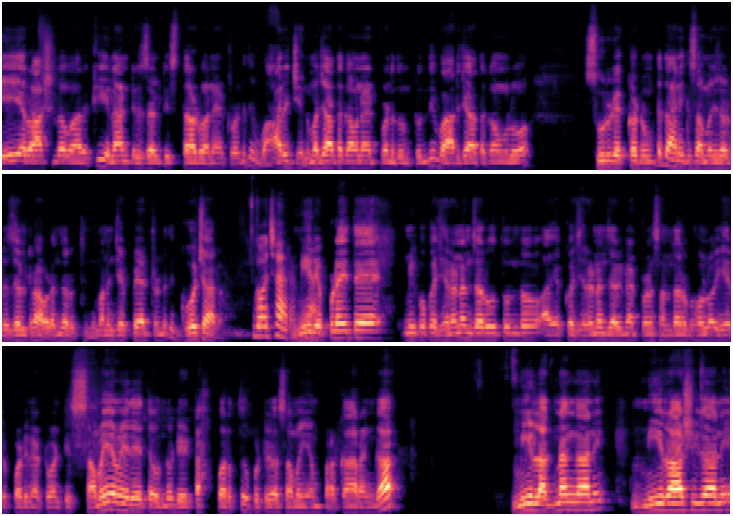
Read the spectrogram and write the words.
ఏ ఏ రాశుల వారికి ఎలాంటి రిజల్ట్ ఇస్తాడు అనేటువంటిది వారి జన్మ జాతకం అనేటువంటిది ఉంటుంది వారి జాతకంలో సూర్యుడు ఎక్కడ ఉంటే దానికి సంబంధించిన రిజల్ట్ రావడం జరుగుతుంది మనం చెప్పేటువంటిది గోచారం గోచారం మీరు. ఎప్పుడైతే మీకు ఒక జననం జరుగుతుందో ఆ యొక్క జననం జరిగినటువంటి సందర్భంలో ఏర్పడినటువంటి సమయం ఏదైతే ఉందో డేట్ ఆఫ్ బర్త్ పుట్టిన సమయం ప్రకారంగా మీ లగ్నం కానీ మీ రాశి కానీ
